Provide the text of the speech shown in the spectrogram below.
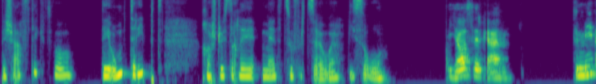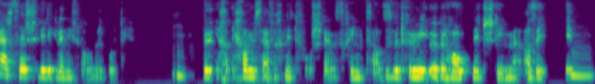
beschäftigt, das dich umtreibt. Kannst du uns ein bisschen mehr dazu erzählen? Wieso? Ja, sehr gerne. Für mich wäre es sehr schwierig, wenn ich schwanger wurde. Ich, ich kann mir das einfach nicht vorstellen, das Kind zu haben. Das würde für mich überhaupt nicht stimmen. Also ich, ich mhm.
